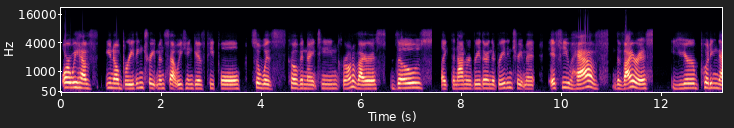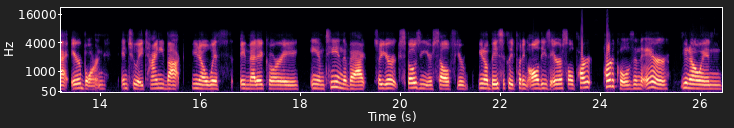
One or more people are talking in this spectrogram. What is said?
or we have, you know, breathing treatments that we can give people. So with COVID 19 coronavirus, those, like the non rebreather and the breathing treatment, if you have the virus, you're putting that airborne into a tiny box, you know, with a medic or a EMT in the back. So you're exposing yourself. You're, you know, basically putting all these aerosol part particles in the air, you know, and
